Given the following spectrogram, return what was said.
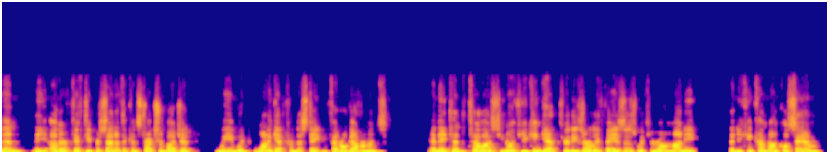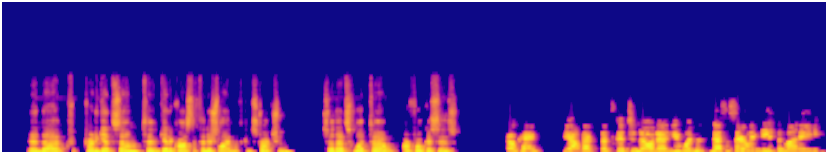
then the other 50% of the construction budget we would want to get from the state and federal governments. And they tend to tell us, you know, if you can get through these early phases with your own money, then you can come to Uncle Sam and uh, try to get some to get across the finish line with construction. So that's what uh, our focus is. Okay, yeah, that that's good to know. Now you wouldn't necessarily need the money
